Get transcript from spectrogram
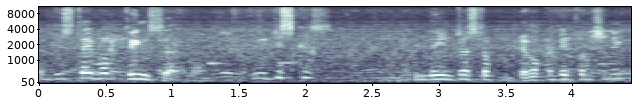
So this type of things, sir, we discuss in the interest of democratic functioning,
